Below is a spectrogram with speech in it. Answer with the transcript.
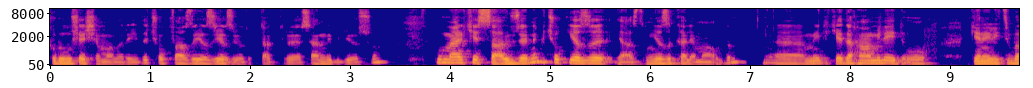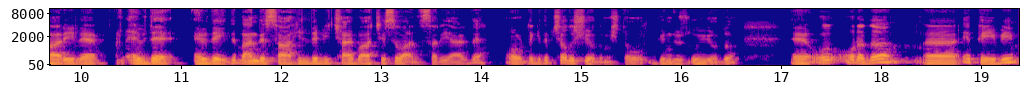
kuruluş aşamalarıydı. Çok fazla yazı yazıyorduk Daktilo'ya sen de biliyorsun. Bu merkez sağ üzerine birçok yazı yazdım. Yazı kalemi aldım. E, Melike hamileydi o genel itibariyle evde evdeydi. Ben de sahilde bir çay bahçesi vardı Sarıyer'de. Orada gidip çalışıyordum işte. O gündüz uyuyordu. E, orada e, epey bir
